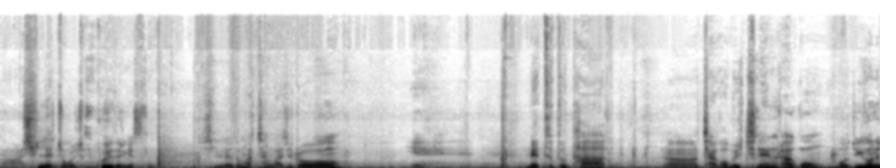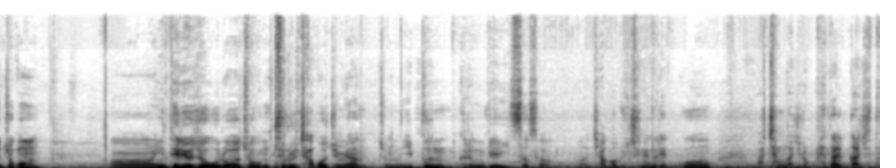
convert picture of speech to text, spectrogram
어, 실내 쪽을 좀 보여드리겠습니다. 실내도 마찬가지로 예. 매트도 다 어, 작업을 진행을 하고 뭐 이거는 조금 어, 인테리어적으로 조금 줄을 잡아주면 좀 이쁜 그런 게 있어서 어, 작업을 진행을 했고 마찬가지로 페달까지도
